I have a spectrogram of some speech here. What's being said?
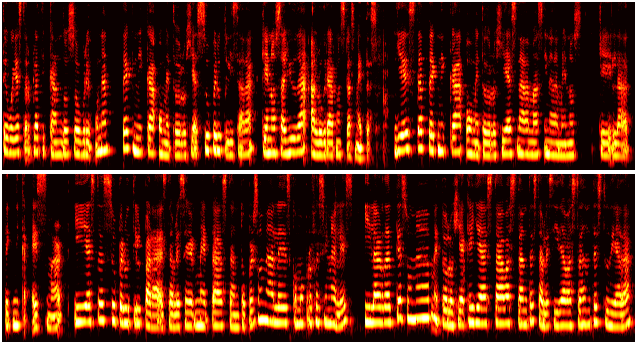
te voy a estar platicando sobre una técnica o metodología súper utilizada que nos ayuda a lograr nuestras metas. Y esta técnica o metodología es nada más y nada menos que la técnica SMART y esta es súper útil para establecer metas tanto personales como profesionales y la verdad que es una metodología que ya está bastante establecida, bastante estudiada,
